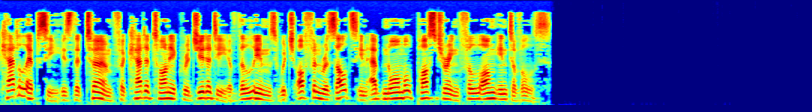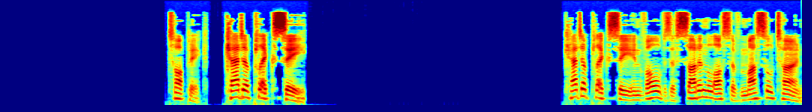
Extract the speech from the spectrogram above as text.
Catalepsy is the term for catatonic rigidity of the limbs which often results in abnormal posturing for long intervals. Cataplexy Cataplexy involves a sudden loss of muscle tone,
